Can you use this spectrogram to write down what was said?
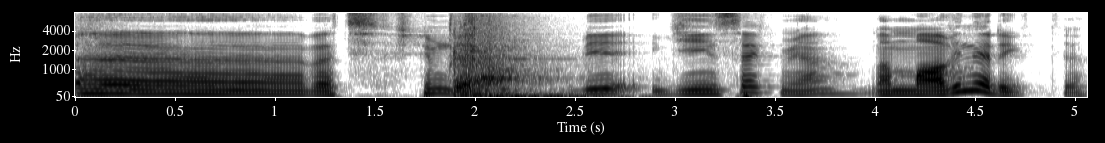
Evet. Şimdi bir giyinsek mi ya? Lan mavi nereye gitti?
